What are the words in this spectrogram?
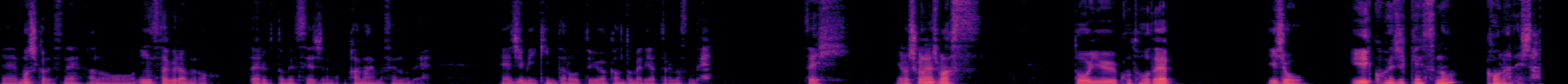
えー、もしくはですね、あの、インスタグラムのダイレクトメッセージでも構いませんので、えー、ジミー金太郎というアカウント名でやっておりますので、ぜひ、よろしくお願いします。ということで、以上、いい声実験室のコーナーでした。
